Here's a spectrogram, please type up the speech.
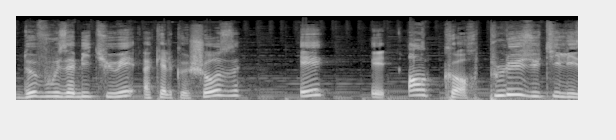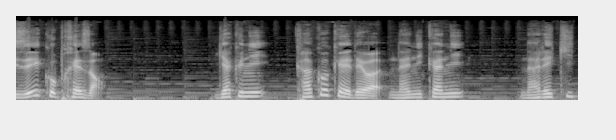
de vous habituer à quelque chose et est encore plus utilisé qu'au présent. 逆に過去形では何かに慣れきっ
